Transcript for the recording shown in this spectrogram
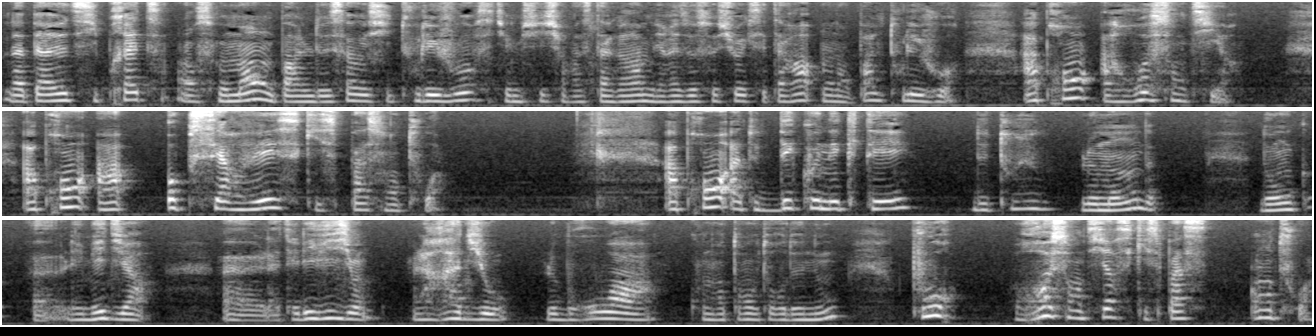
la période s'y prête en ce moment, on parle de ça aussi tous les jours, si tu me suis sur Instagram, les réseaux sociaux, etc., on en parle tous les jours. Apprends à ressentir. Apprends à observer ce qui se passe en toi. Apprends à te déconnecter de tout le monde, donc euh, les médias, euh, la télévision, la radio, le brouhaha qu'on entend autour de nous, pour ressentir ce qui se passe en toi.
